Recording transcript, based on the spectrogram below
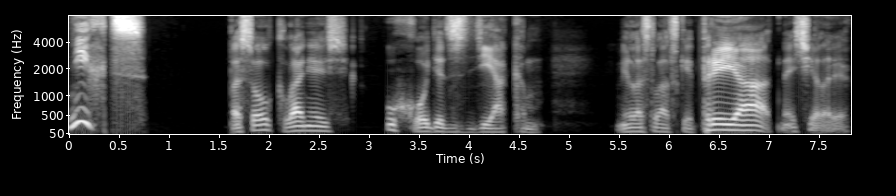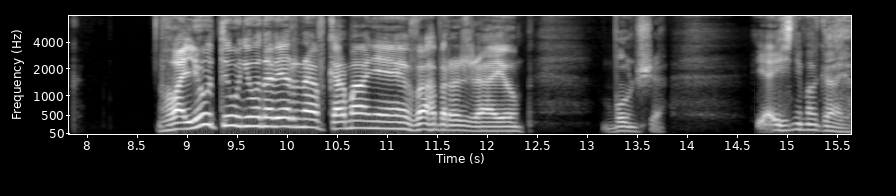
Нихц! Посол, кланяясь, уходит с дьяком. Милославский. Приятный человек. Валюты у него, наверное, в кармане, воображаю. Бунша. Я изнемогаю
